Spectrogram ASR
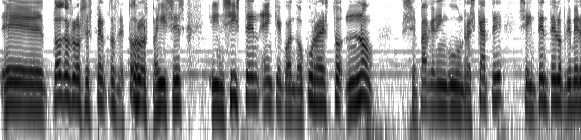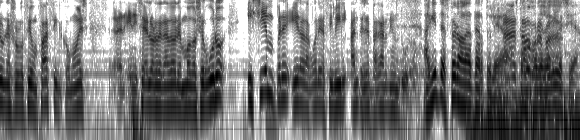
Eh, todos los expertos de todos los países insisten en que cuando ocurra esto no se pague ningún rescate, se intente lo primero una solución fácil como es eh, iniciar el ordenador en modo seguro y siempre ir a la Guardia Civil antes de pagar ni un duro. Aquí te espero en la tertulia. Hasta luego, de la. Iglesia.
